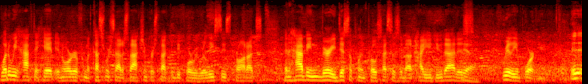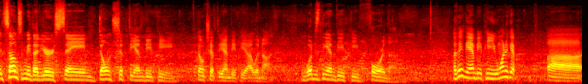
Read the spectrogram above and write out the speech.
what do we have to hit in order from a customer satisfaction perspective before we release these products, and having very disciplined processes about how you do that is yeah. really important. It, it, sounds to me that you're saying don't ship the MVP. Don't ship the MVP. I would not. What is the MVP for then? I think the MVP you want to get uh,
